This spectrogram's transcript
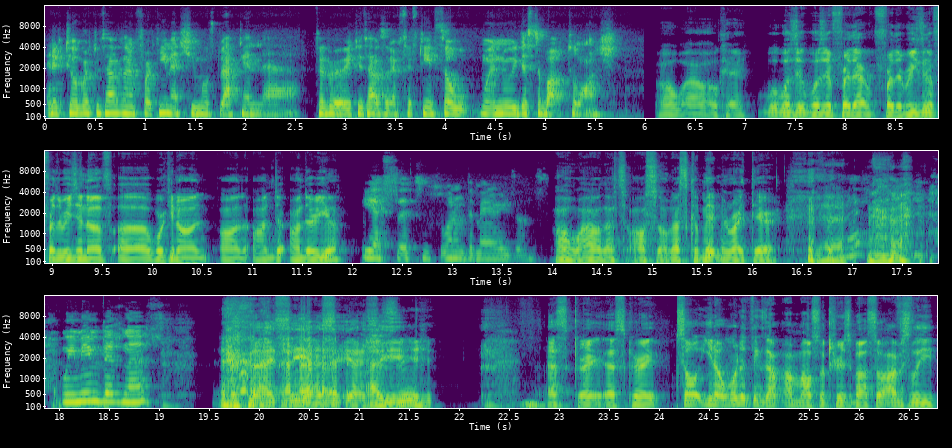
in October 2014, and she moved back in uh, February 2015. So when we just about to launch. Oh wow, okay. What was it? Was it for that for the reason for the reason of uh working on on on Andariya? Yes, it's one of the main reasons. Oh wow, that's awesome. That's commitment right there. Yeah. We mean business. I see, I see, I I see. see. That's great. That's great. So, you know, one of the things I'm, I'm also curious about. So, obviously,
